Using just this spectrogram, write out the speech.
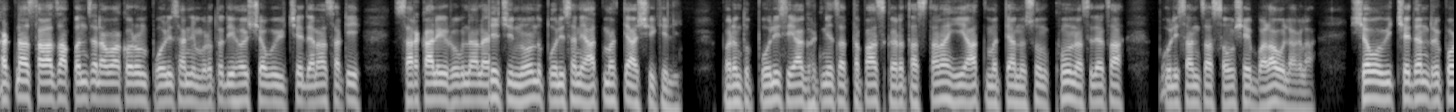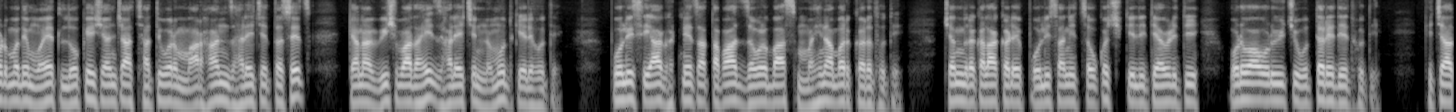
घटनास्थळाचा पंचनामा करून पोलिसांनी मृतदेह शवविच्छेदनासाठी सरकारी रुग्णालयाची नोंद पोलिसांनी आत्महत्या अशी केली. परंतु पोलीस या घटनेचा तपास करत असताना ही आत्महत्या नसून खून असल्याचा पोलिसांचा संशय बळावू लागला. शवविच्छेदन रिपोर्टमध्ये मयत लोकेश यांच्या छातीवर मारहाण झाल्याचे तसेच त्यांना विषबाधाही झाल्याचे नमूद केले होते. पोलीस या घटनेचा तपास जवळपास महिनाभर करत होते. चंद्रकलाकडे पोलिसांनी चौकशी केली त्यावेळी ती ओढवाओढवीची उत्तरे देत होती. तिच्या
